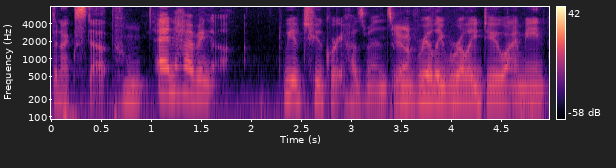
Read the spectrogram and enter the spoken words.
the next step and having we have two great husbands. Yeah. We really really do. I mean,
